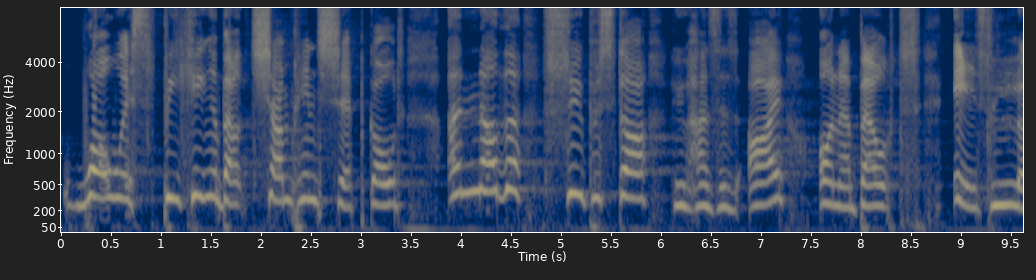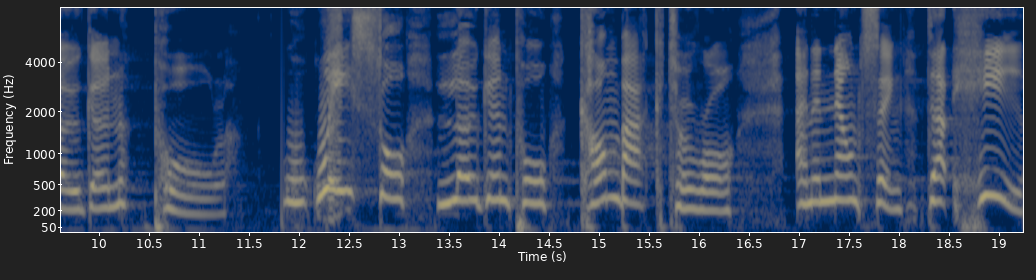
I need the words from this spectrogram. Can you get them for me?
While we're speaking about championship gold, another superstar who has his eye on a belt is Logan Paul. we saw Logan Paul come back to Raw and announcing that he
